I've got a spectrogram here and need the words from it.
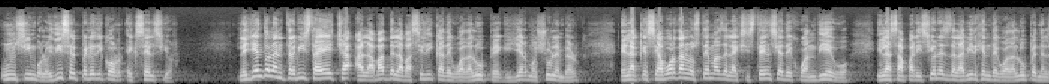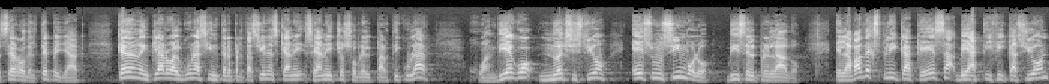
Un símbolo. Y dice el periódico Excelsior, Leyendo la entrevista hecha al abad de la Basílica de Guadalupe, Guillermo Schulenberg, en la que se abordan los temas de la existencia de Juan Diego y las apariciones de la Virgen de Guadalupe en el cerro del Tepeyac, quedan en claro algunas interpretaciones que se han hecho sobre el particular. Juan Diego no existió, es un símbolo, dice el prelado. El abad explica que esa beatificación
